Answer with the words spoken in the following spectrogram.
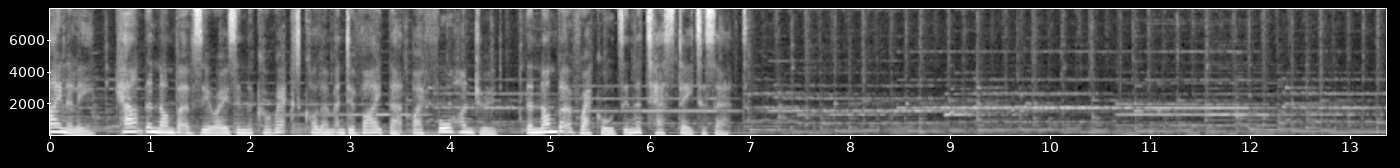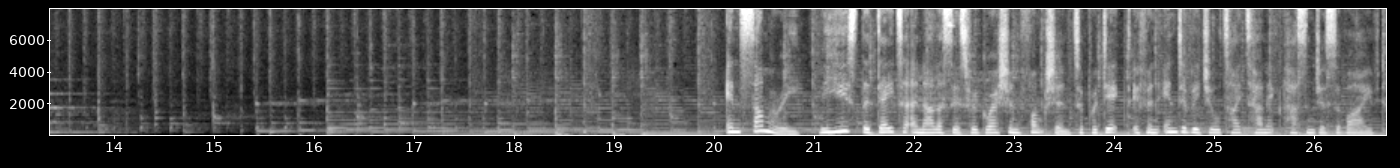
Finally, count the number of zeros in the correct column and divide that by 400, the number of records in the test dataset. In summary, we used the data analysis regression function to predict if an individual Titanic passenger survived,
